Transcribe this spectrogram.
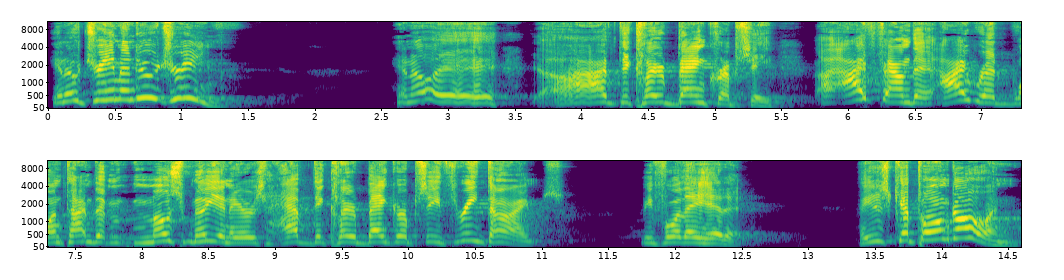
You know, dream and do dream. You know, eh, I've declared bankruptcy. I found that I read one time that most millionaires have declared bankruptcy three times before they hit it. They just kept on going.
